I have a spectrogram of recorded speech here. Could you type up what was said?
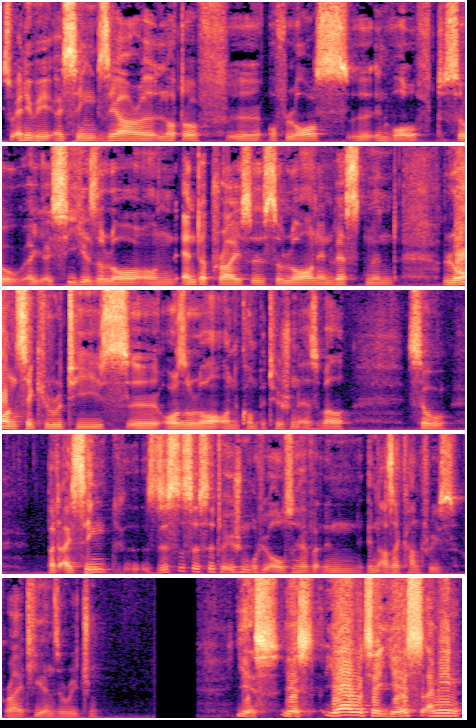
So anyway, I think there are a lot of uh, of laws uh, involved. So I, I, see here the law on enterprises, the law on investment, law on securities, uh, or the law on competition as well. So, but I think this is a situation what we also have in in other countries, right here in the region. Yes, yes, yeah, I would say yes. I mean.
